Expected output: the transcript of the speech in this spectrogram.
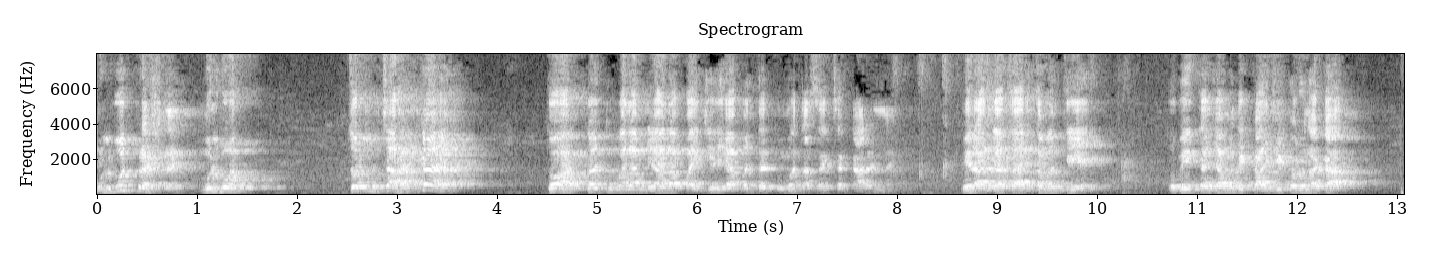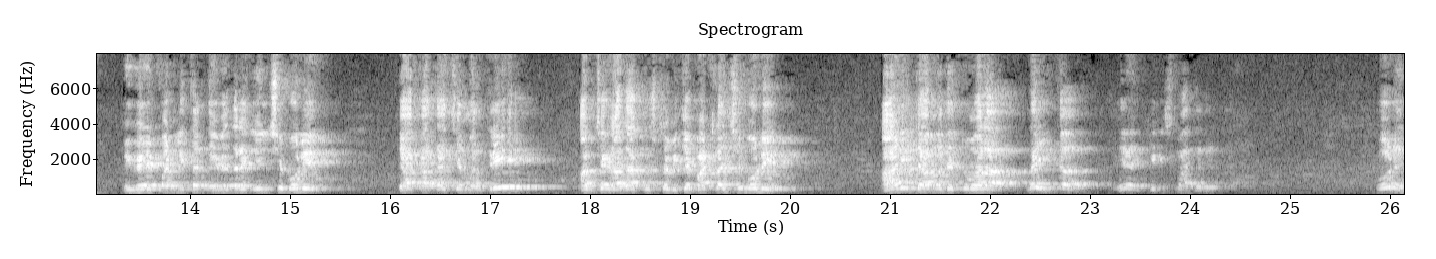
मूलभूत प्रश्न आहेत मूलभूत जो तुमचा हक्क आहे तो हक्क तुम्हाला मिळाला पाहिजे याबद्दल दुमत असायचं कारण नाही. मी राज्याचा अर्थमंत्री आहे. तुम्ही त्याच्यामध्ये काळजी करू नका. मी वेळ पडली तर देवेंद्रजींशी बोलीन. या खात्याचे मंत्री आमचे राधाकृष्ण विखे पाटलांशी बोलीन. आणि त्यामध्ये तुम्हाला नाही इथं हे गिरीश महाजन कोण आहे?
